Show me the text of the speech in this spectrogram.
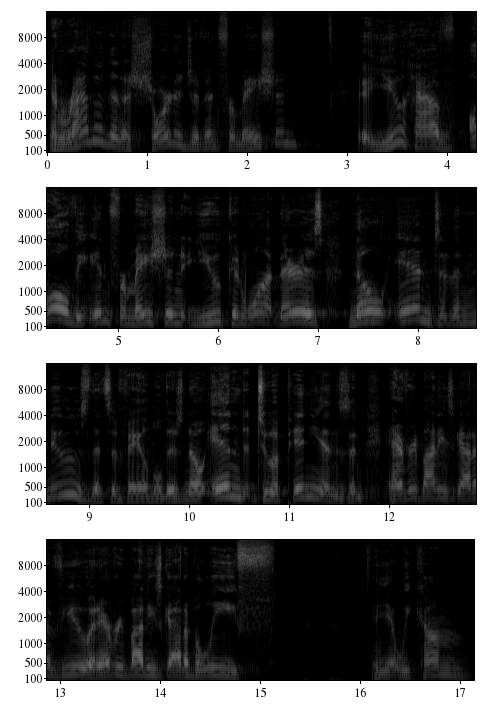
And rather than a shortage of information, you have all the information you could want. There is no end to the news that's available. There's no end to opinions, and everybody's got a view and everybody's got a belief. And yet we come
